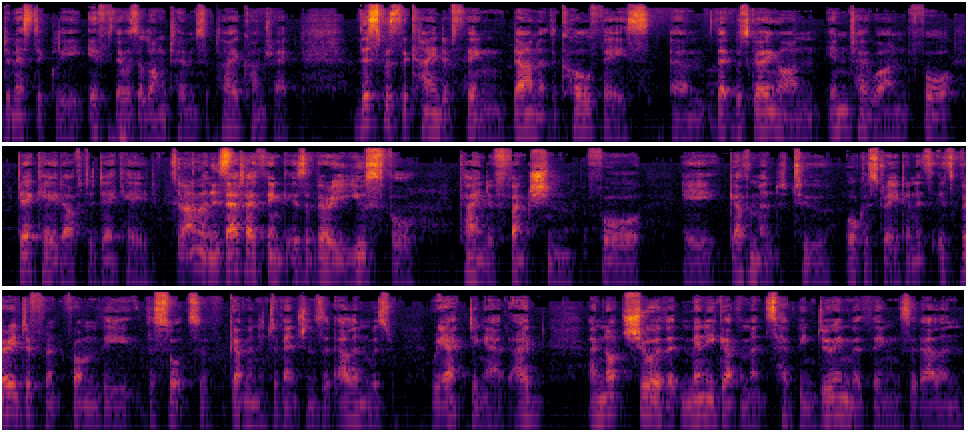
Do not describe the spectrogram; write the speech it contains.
domestically if there was a long-term supply contract. This was the kind of thing down at the coalface um, that was going on in Taiwan for decade after decade. So, Alan, and that I think is a very useful kind of function for a government to orchestrate, and it's it's very different from the the sorts of government interventions that Alan was reacting at. I, I'm not sure that many governments have been doing the things that Alan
